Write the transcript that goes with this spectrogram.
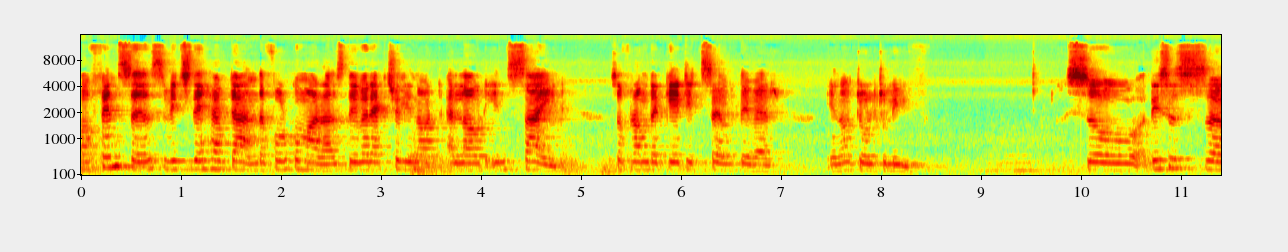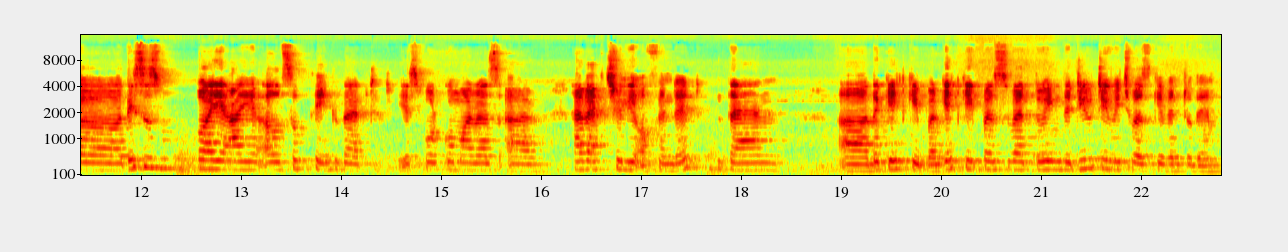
offenses which they have done. The four Kumaras they were actually not allowed inside. So from the gate itself they were you know told to leave so this is uh, this is why I also think that yes, four Kumaras are have actually offended than uh, the gatekeeper. Gatekeepers were doing the duty which was given to them.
